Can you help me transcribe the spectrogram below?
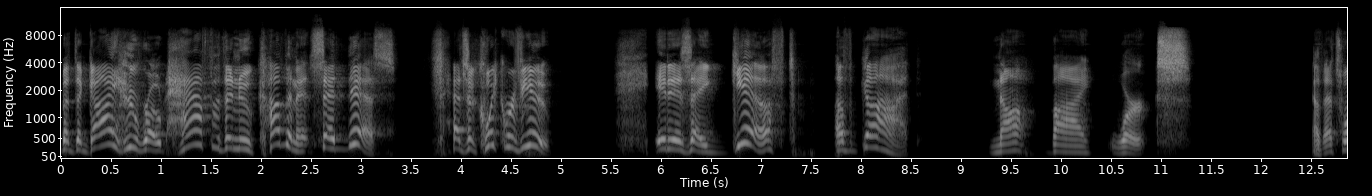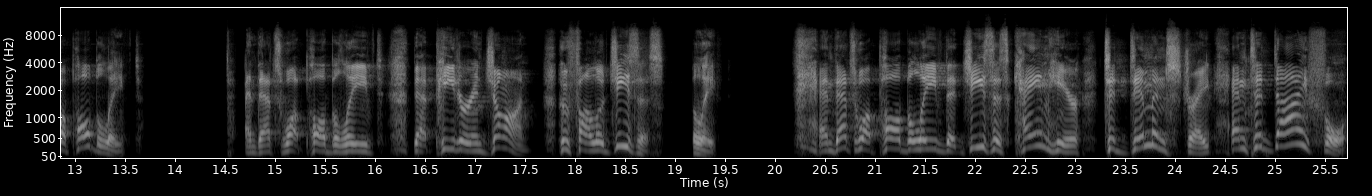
But the guy who wrote half of the new covenant said this as a quick review it is a gift of God, not by works. Now, that's what Paul believed. And that's what Paul believed that Peter and John, who followed Jesus, believed. And that's what Paul believed that Jesus came here to demonstrate and to die for.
